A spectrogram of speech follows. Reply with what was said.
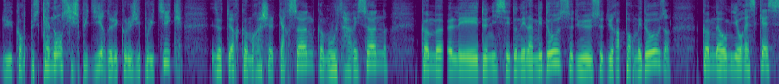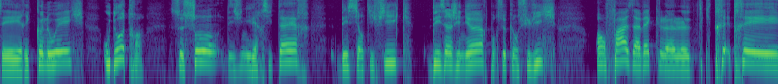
du corpus canon, si je puis dire, de l'écologie politique, des auteurs comme Rachel Carson, comme Ruth Harrison, comme euh, les Denis et Donella Meadows, ceux du, ceux du rapport Meadows, comme Naomi Oreskes et Eric Conway, ou d'autres, ce sont des universitaires, des scientifiques, des ingénieurs, pour ceux qui ont suivi, en phase avec le, le- très, très,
